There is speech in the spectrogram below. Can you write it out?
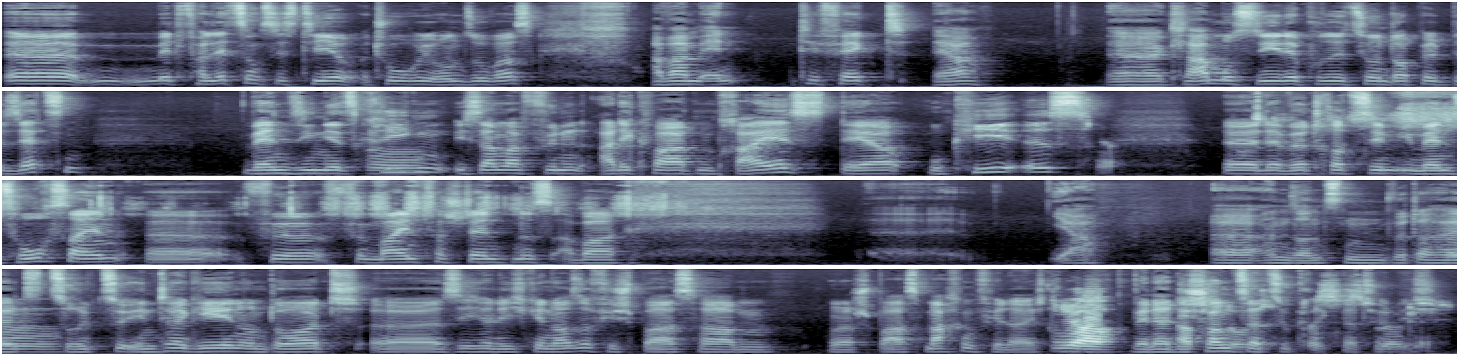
äh, mit Verletzungshistorie und sowas. Aber im Endeffekt, ja, äh, klar musst du jede Position doppelt besetzen. wenn sie ihn jetzt kriegen, mhm. ich sag mal, für einen adäquaten Preis, der okay ist, ja. Äh, der wird trotzdem immens hoch sein äh, für, für mein Verständnis, aber äh, ja, äh, ansonsten wird er halt mhm. zurück zu Inter gehen und dort äh, sicherlich genauso viel Spaß haben oder Spaß machen vielleicht. Ja. Wenn er die absolut. Chance dazu kriegt, natürlich.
